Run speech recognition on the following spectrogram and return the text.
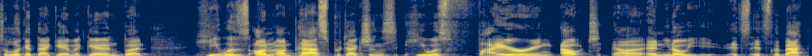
to look at that game again, but he was on on pass protections. He was firing out, uh, and you know, it's it's the back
